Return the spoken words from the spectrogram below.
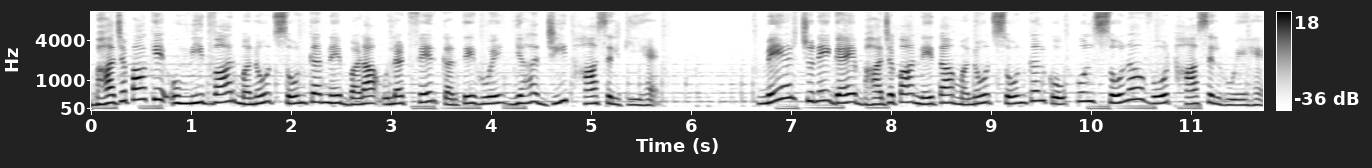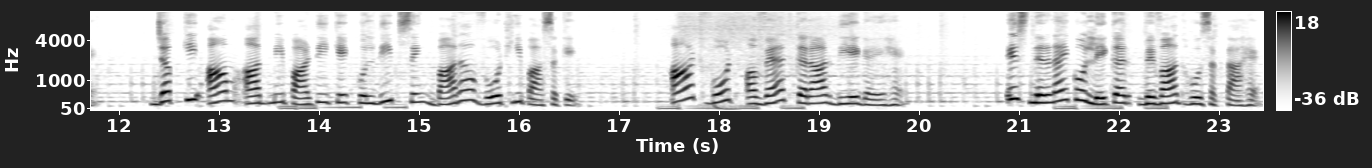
भाजपा के उम्मीदवार मनोज सोनकर ने बड़ा उलटफेर करते हुए यह जीत हासिल की है। मेयर चुने गए भाजपा नेता मनोज सोनकर को कुल 16 वोट हासिल हुए हैं, जबकि आम आदमी पार्टी के कुलदीप सिंह 12 वोट ही पा सके। आठ वोट अवैध करार दिए गए हैं। इस निर्णय को लेकर विवाद हो सकता है।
